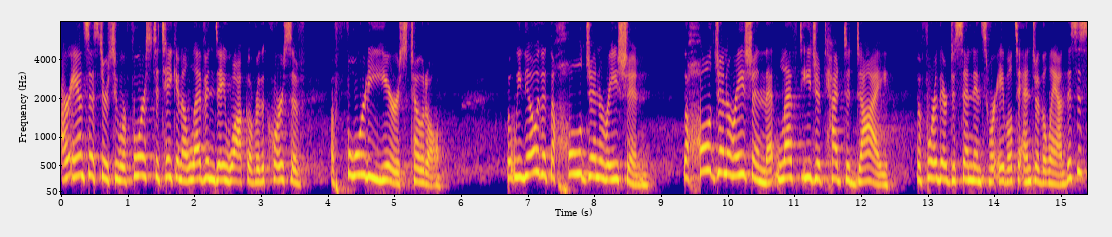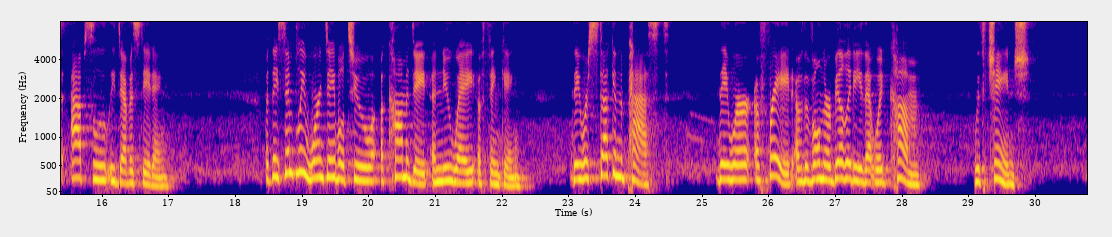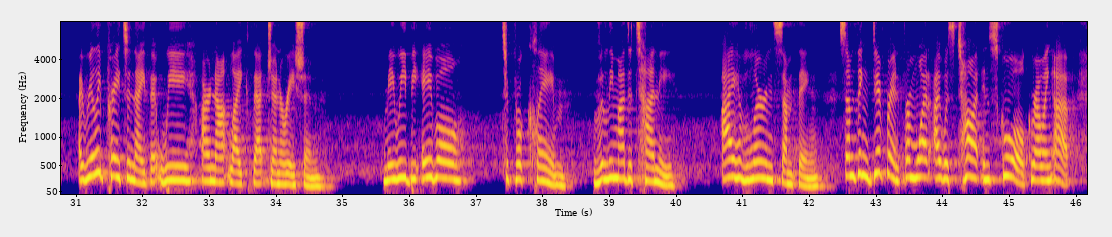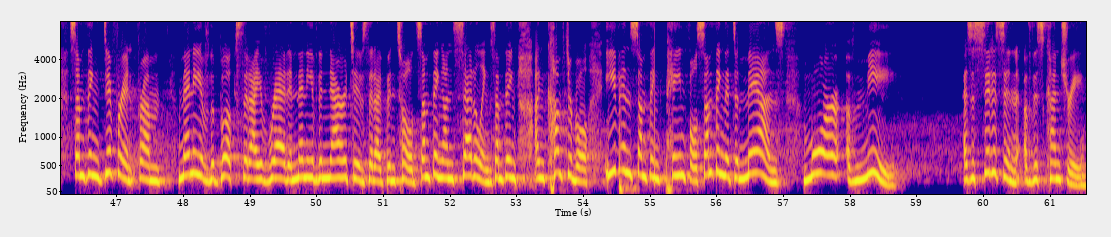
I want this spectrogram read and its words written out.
Our ancestors who were forced to take an 11 day walk over the course of, of 40 years total. But we know that the whole generation, the whole generation that left Egypt had to die before their descendants were able to enter the land. This is absolutely devastating. But they simply weren't able to accommodate a new way of thinking. They were stuck in the past. They were afraid of the vulnerability that would come with change. I really pray tonight that we are not like that generation. May we be able to proclaim, Vilimadatani, I have learned something, something different from what I was taught in school growing up, something different from many of the books that I have read and many of the narratives that I've been told, something unsettling, something uncomfortable, even something painful, something that demands more of me as a citizen of this country.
